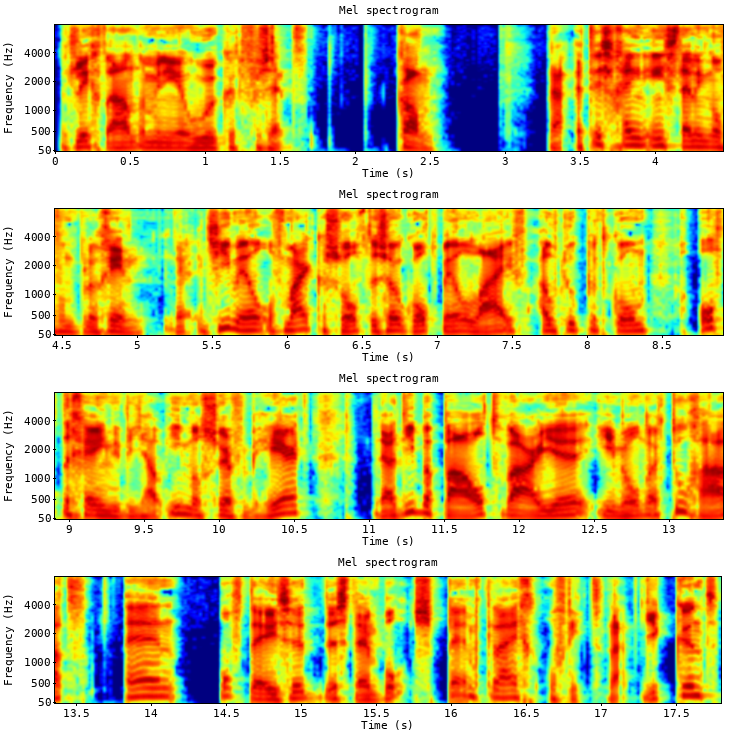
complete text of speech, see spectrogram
het ligt aan de manier hoe ik het verzend. Kan. Nou, het is geen instelling of een plugin. Gmail of Microsoft, dus ook Hotmail, Live, Outlook.com of degene die jouw e-mailserver beheert, ja, die bepaalt waar je e-mail naartoe gaat en of deze de stempel spam krijgt of niet. Nou, je kunt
